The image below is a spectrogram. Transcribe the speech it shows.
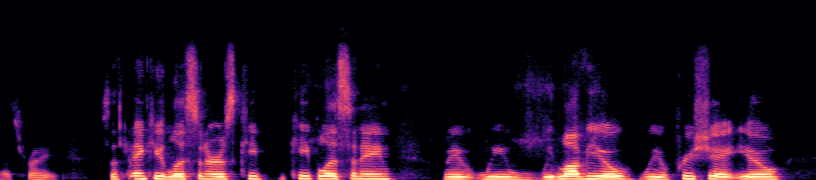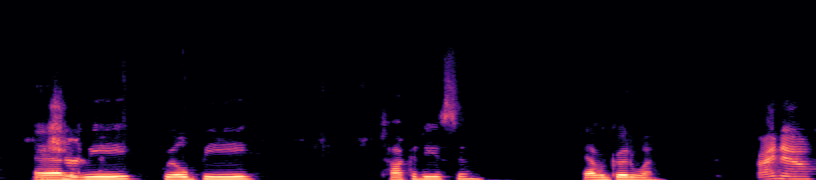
That's right. So thank you, listeners. Keep keep listening. We we we love you. We appreciate you, and sure we will be talking to you soon. Have a good one. Bye now.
